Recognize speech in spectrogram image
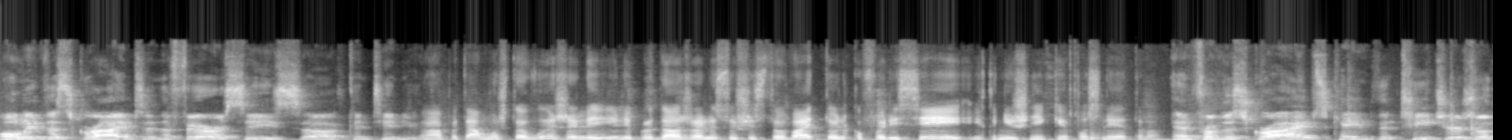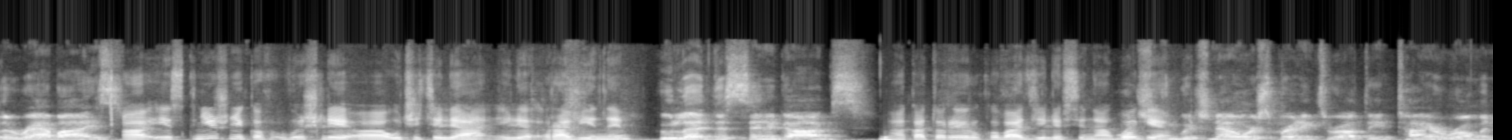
Only the scribes and the Pharisees uh, continued. А, Потому что выжили или продолжали существовать только фарисеи и книжники после этого. And from the scribes came the teachers or the rabbis А Из книжников вышли а, учителя или раввины, who led the synagogues, а, которые руководили в which, синагоге. which now were spreading throughout the entire Roman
